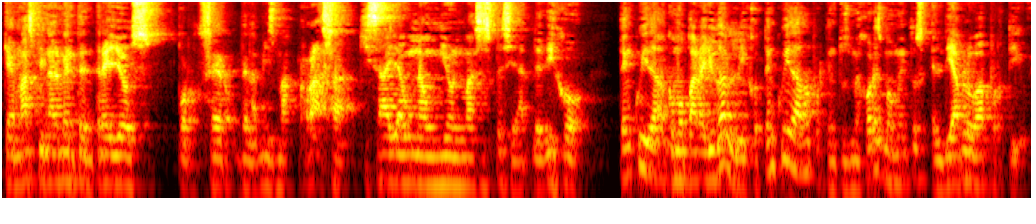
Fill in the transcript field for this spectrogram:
que además finalmente entre ellos, por ser de la misma raza, quizá haya una unión más especial, le dijo, ten cuidado, como para ayudarle, le dijo, ten cuidado porque en tus mejores momentos el diablo va por ti.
